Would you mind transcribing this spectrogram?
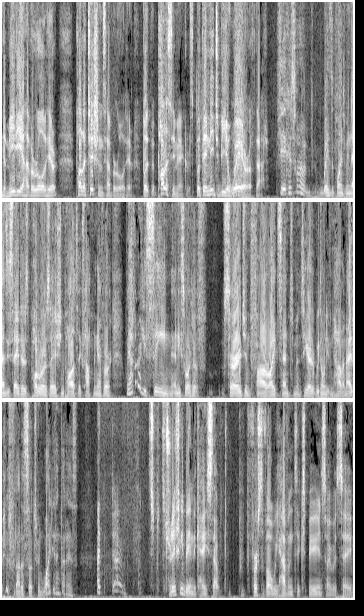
The media have a role here, politicians have a role here, but policymakers, but they need to be aware of that. Fiach, I just want to raise the point. I mean, as you say, there's polarisation of politics happening everywhere. We haven't really seen any sort of surge in far right sentiment here. We don't even have an outlet for that as such. I mean, why do you think that is? I, uh, it's traditionally been the case that, first of all, we haven't experienced, I would say,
